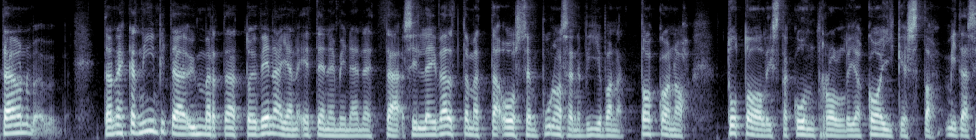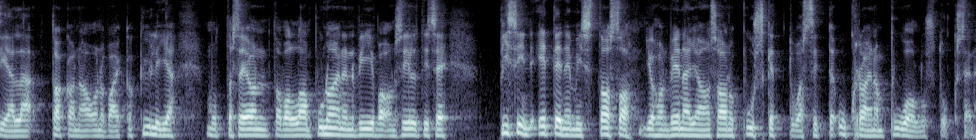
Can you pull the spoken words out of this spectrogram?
tämä on, tää on ehkä niin pitää ymmärtää toi Venäjän eteneminen, että sille ei välttämättä ole sen punaisen viivan takana totaalista kontrollia kaikesta, mitä siellä takana on, vaikka kyliä, mutta se on tavallaan punainen viiva on silti se pisin etenemistasa, johon Venäjä on saanut puskettua sitten Ukrainan puolustuksen.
